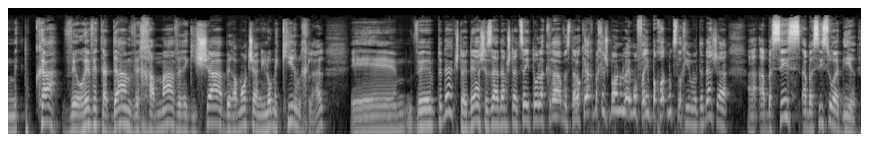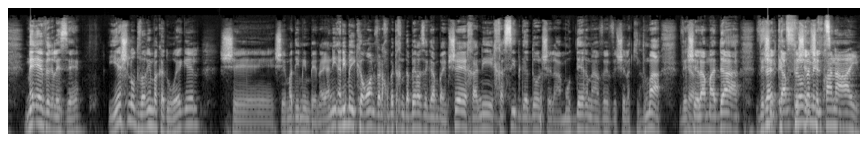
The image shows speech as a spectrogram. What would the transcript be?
מתוקה ואוהבת אדם וחמה ורגישה ברמות שאני לא מכיר בכלל. אה, ואתה יודע, כשאתה יודע שזה האדם שאתה יוצא איתו לקרב, אז אתה לוקח בחשבון אולי מופעים פחות מוצלחים, אבל אתה יודע שהבסיס, הבסיס הוא אדיר. מעבר לזה, יש לו דברים בכדורגל ש... שהם מדהימים בעיניי. אני, אני בעיקרון, ואנחנו בטח נדבר על זה גם בהמשך, אני חסיד גדול של המודרנה ו... ושל הקדמה, ושל כן. המדע, זה, ושל כמה... אצלו ושל- זה מבחן העין.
